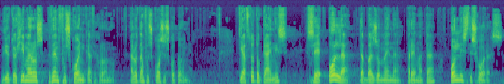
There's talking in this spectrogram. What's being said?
Διότι ο χήμαρος δεν φουσκώνει κάθε χρόνο, αλλά όταν φουσκώσει σκοτώνει. Και αυτό το κάνεις σε όλα τα μπαζωμένα ρέματα όλης της χώρας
